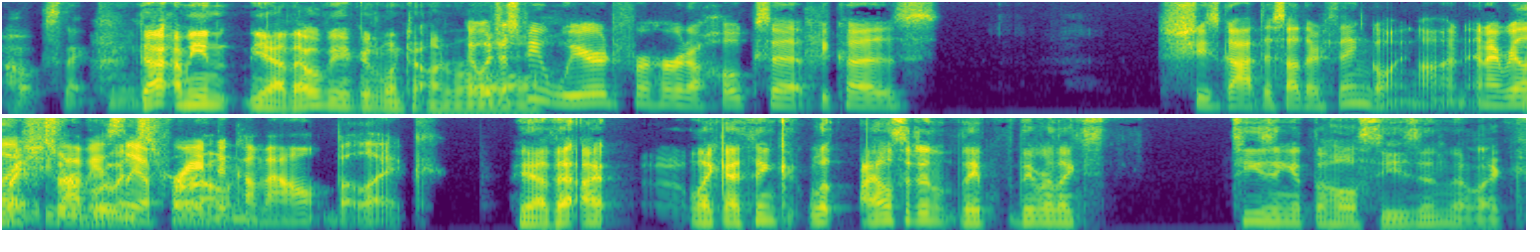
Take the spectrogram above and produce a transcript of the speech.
hoax that can That I mean, yeah, that would be a good one to unroll. It would just be weird for her to hoax it because she's got this other thing going on. And I realize Right, she's obviously ruins her afraid to come out, but like, Yeah, that I like. I think. Well, I also didn't. They they were like teasing it the whole season that like,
